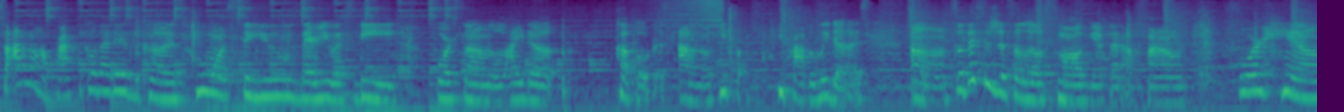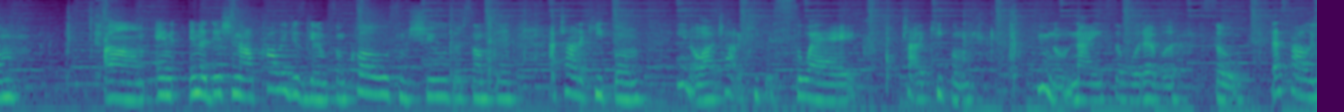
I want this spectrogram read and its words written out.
so I don't know how practical that is because who wants to use their USB for some light up cup holders. I don't know, he, he probably does. Um, so this is just a little small gift that I found for him. Um, and in addition, I'll probably just get him some clothes, some shoes or something. I try to keep him, you know, I try to keep his swag, try to keep him, you know, nice or whatever. So that's probably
